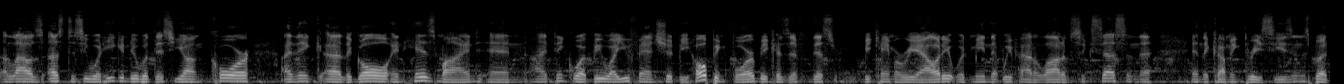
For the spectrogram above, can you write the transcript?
Allows us to see what he can do with this young core. I think uh, the goal in his mind, and I think what BYU fans should be hoping for, because if this became a reality, it would mean that we've had a lot of success in the in the coming three seasons. But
